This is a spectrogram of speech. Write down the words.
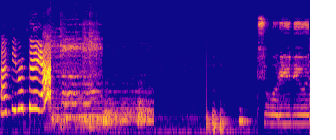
birthday! What are you doing?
